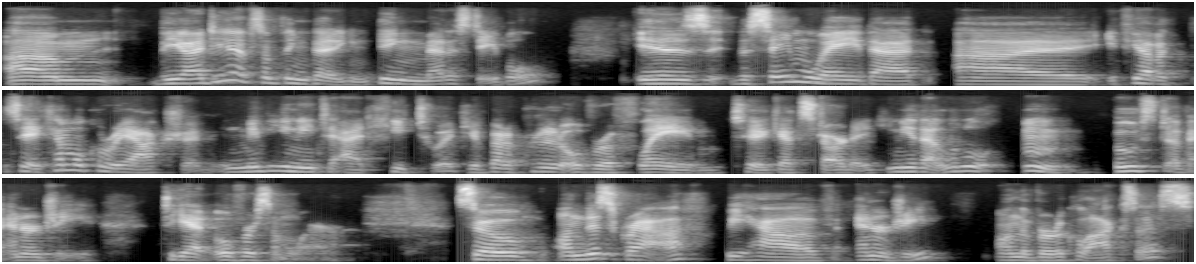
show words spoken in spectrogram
Um, the idea of something being, being metastable is the same way that uh, if you have, a, say, a chemical reaction, and maybe you need to add heat to it, you've got to put it over a flame to get started. You need that little mm, boost of energy to get over somewhere. So on this graph, we have energy on the vertical axis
